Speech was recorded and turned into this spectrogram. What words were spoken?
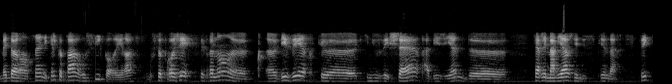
metteur en scène et quelque part aussi chorégraphe. Ce projet, c'est vraiment un désir qui nous est cher à BGN de faire les mariages des disciplines artistiques.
